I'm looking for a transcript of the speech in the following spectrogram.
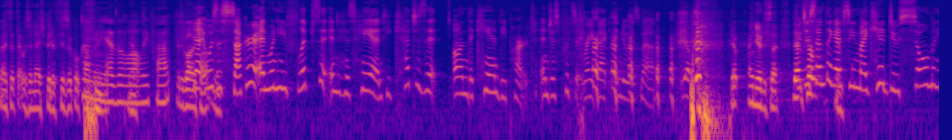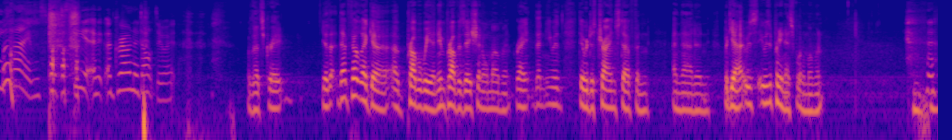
So I thought that was a nice bit of physical Oh, comedy. yeah, the lollipop. It was a Yeah, it was a sucker, and when he flips it in his hand, he catches it on the candy part and just puts it right back into his mouth. Yep, yep, I noticed that. That Which felt- is something I've seen my kid do so many times, but to see a, a grown adult do it. Well, that's great. Yeah, that, that felt like a, a probably an improvisational moment, right? Then he was they were just trying stuff and and that and but yeah, it was it was a pretty nice little moment. Mm-hmm.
